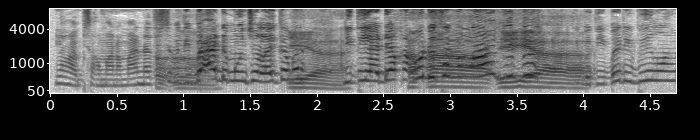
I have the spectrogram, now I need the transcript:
ya nggak bisa ke mana-mana terus tiba-tiba ah. ada muncul lagi kabar Iya. ditiadakan udah Ah, seneng lagi tuh iya. tiba-tiba dibilang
